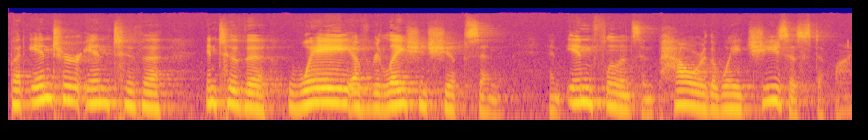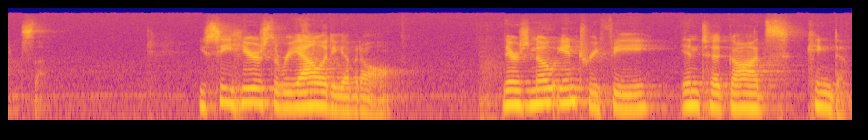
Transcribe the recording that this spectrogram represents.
but enter into the, into the way of relationships and, and influence and power the way Jesus defines them. You see, here's the reality of it all there's no entry fee into God's kingdom.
